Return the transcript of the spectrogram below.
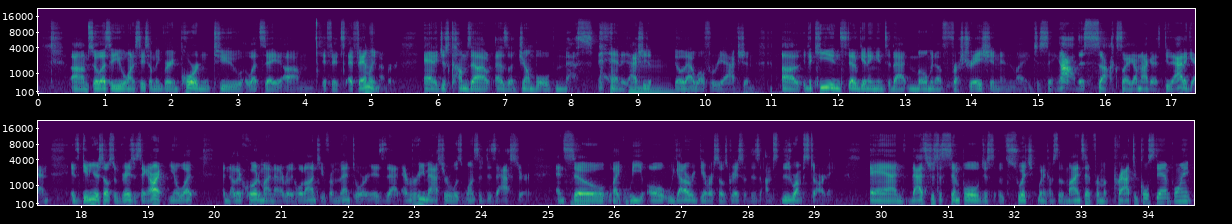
Um, so let's say you want to say something very important to, let's say, um, if it's a family member, and it just comes out as a jumbled mess and it actually mm. doesn't go that well for reaction. Uh, the key instead of getting into that moment of frustration and like just saying ah this sucks like i'm not going to do that again is giving yourself some grace and saying all right you know what? Another quote of mine that i really hold on to from a mentor is that every master was once a disaster. And so like we all we got to give ourselves grace so this I'm, this is where i'm starting. And that's just a simple just a switch when it comes to the mindset from a practical standpoint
